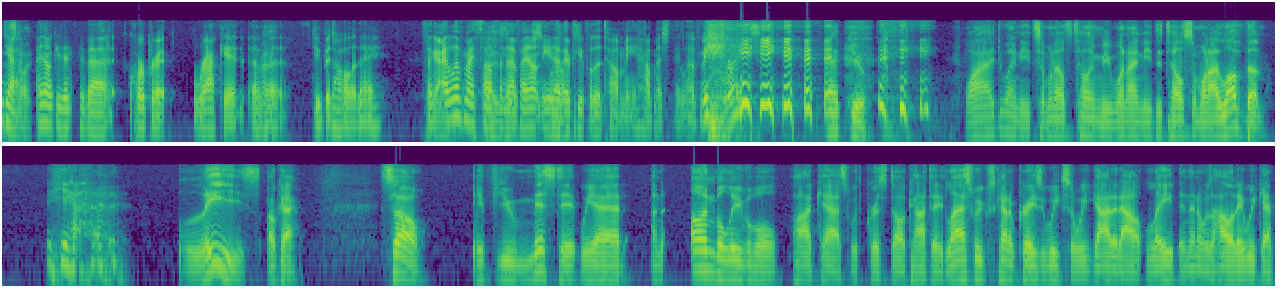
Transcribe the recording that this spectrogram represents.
Yeah. I- I don't get into that corporate racket of Right. a stupid holiday. It's like, Yeah. I love myself Why enough. I don't need other else? people to tell me how much they love me. Right. Thank you. Why do I need someone else telling me when I need to tell someone I love them? yeah. Please. Okay. So, if you missed it, we had unbelievable podcast with Chris Del Conte. Last week was kind of crazy week, so we got it out late, and then it was a holiday weekend.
